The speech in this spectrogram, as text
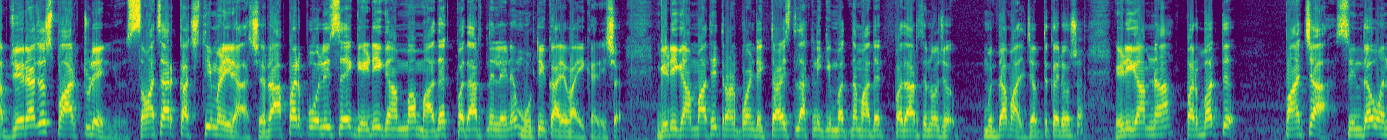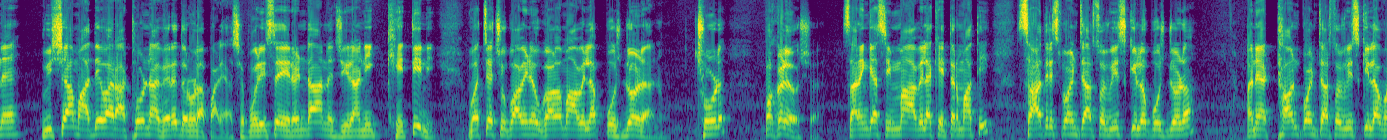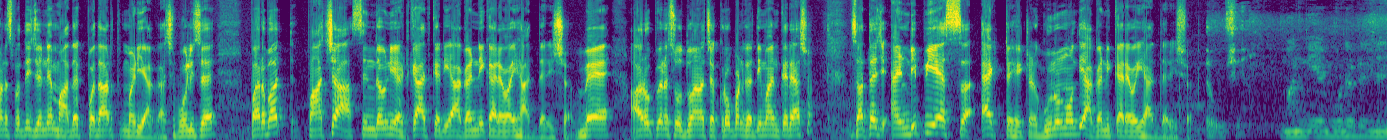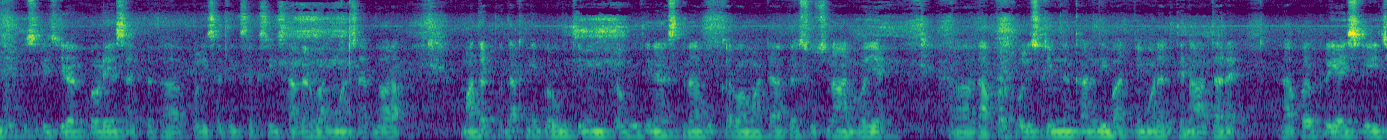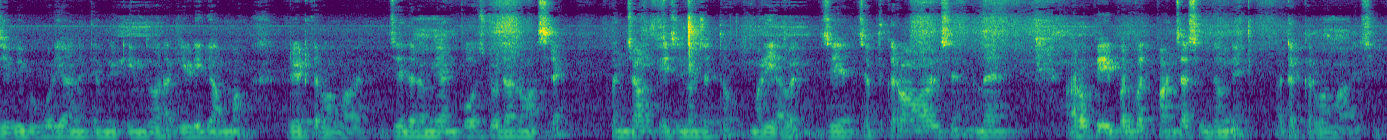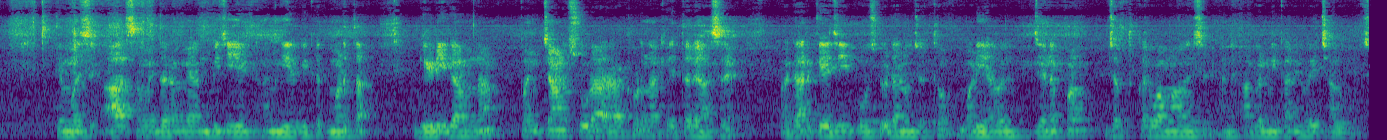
આપ જોઈ રહ્યા છો સ્પાર્ક ટુડે ન્યૂઝ સમાચાર કચ્છથી મળી રહ્યા છે. રાપર પોલીસે ગેડી ગામમાં માદક પદાર્થને લઈને મોટી કાર્યવાહી કરી છે. ગેડી ગામમાંથી ત્રણ પોઈન્ટ એકતાળીસ લાખની કિંમતના માદક પદાર્થનો મુદ્દામાલ જપ્ત કર્યો છે. ગેડી ગામના પરબત, પાંચા, સિંધવ અને વિશા માદેવા રાઠોડના ઘરે દરોડા પાડ્યા છે. પોલીસે એરંડા અને જીરાની ખેતીની વચ્ચે છુપાવીને ઉગાડવામાં આવેલા પોષડોળાનો છોડ પકડ્યો છે. સારંગિયા સીમમાં આવેલા ખેતરમાંથી સાડત્રીસ પોઈન્ટ ચારસો વીસ કિલો પોષડોળા અને અઠ્ઠાવન પોઈન્ટ ચારસો વીસ કિલો વનસ્પતિજન્ય માદક પદાર્થ મળી આવ્યા છે. પોલીસે પરબત પાંચા સિંધવની અટકાયત કરી આગળની કાર્યવાહી હાથ ધરી છે. બે આરોપીઓને શોધવાના ચક્રો પણ ગતિમાન કર્યા છે. સાથે જ એનડીપીએસ એક્ટ હેઠળ ગુનો નોંધી આગળની કાર્યવાહી હાથ ધરી છે. એવું છે. માનનીય border range IGP Shri Chirag Kodiya saheb તથા પોલીસ અધિક્ષક શ્રી સાગર બાગમાર સાહેબ દ્વારા માદક પદાર્થની પ્રવૃત્તિની પ્રવૃત્તિને હસ્તનાબૂદ કરવા માટે આપેલ સૂચના અન્વયે રાપર પોલીસ ટીમને ખાનગી બાતમી મળેલ તેના આધારે રાપર પીઆઈ શ્રી જેવી બોગોડિયા અને તેમની ટીમ દ્વારા ગેડી ગામમાં રેડ કરવામાં આવે. જે દરમિયાન પોસ્ટ ડોડાનો આશરે પંચાણું કેજીનો જથ્થો મળી આવે, જે જપ્ત કરવામાં આવેલ છે અને આરોપી પરબત પાંચા સિંધવને અટક કરવામાં આવેલ છે. તેમજ આ સમય દરમિયાન બીજી એક ખાનગી હકીકત મળતા ગેડી ગામના પંચાણ સુરા રાઠોડના ખેતરે આશરે અઢાર કેજી પોસ્ટોડાનો જથ્થો મળી આવેલ, જેને પણ જપ્ત કરવામાં આવેલ છે અને આગળની કાર્યવાહી ચાલુ છે.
